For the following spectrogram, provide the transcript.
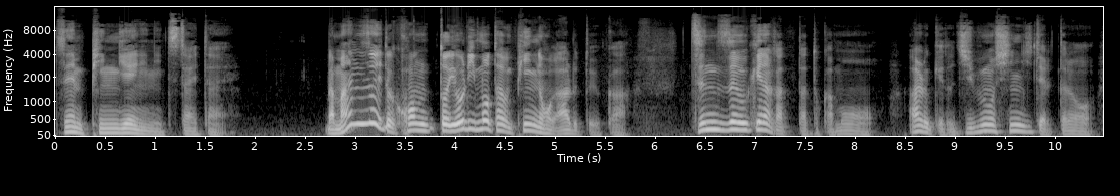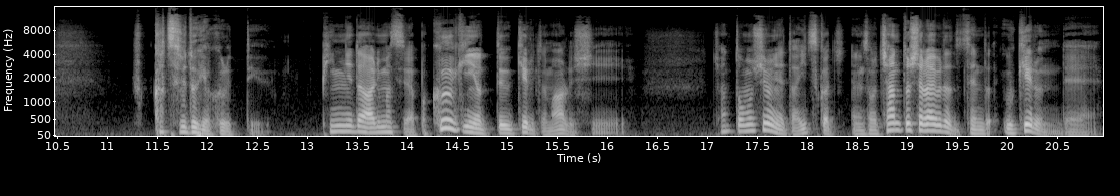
全ピン芸人に伝えたい。ま、漫才とかコントよりも多分ピンの方があるというか、全然受けなかったとかもあるけど、自分を信じてやったら、復活する時が来るっていう。ピンネタありますよ。やっぱ空気によって受けるってのもあるし、ちゃんと面白いネタはいつか、そのちゃんとしたライブだと全受けるんで、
